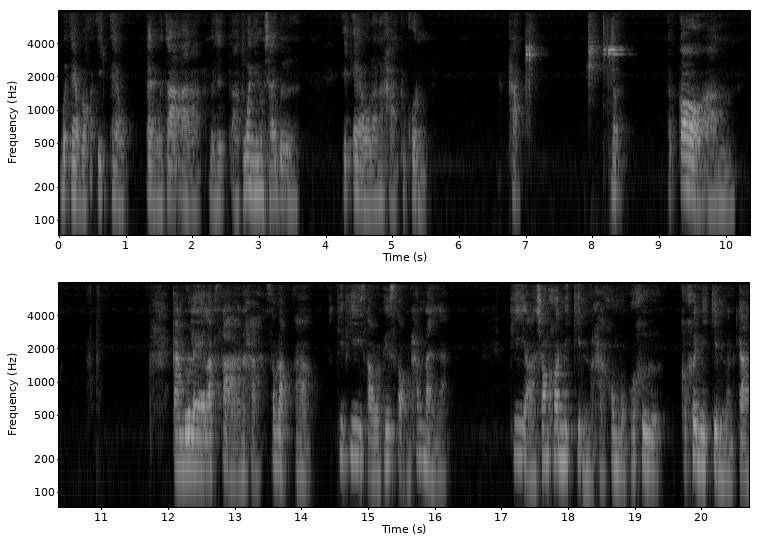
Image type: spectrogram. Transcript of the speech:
เบอร์ L แล้วก็ XL แต่หนูจะอ่าหนูจะอาทุกวันนี้หนูใช้เบอร์ XL แล้วนะคะทุกคนค่ะแล้วก็การดูแลรักษานะคะสำหรับอ่พี่ๆสาวประเภทสองท่านไหนอะที่ช่องคลอดมีกลิ่นนะคะของหนูก็คือก็เคยมีกลิ่นเหมือนกัน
